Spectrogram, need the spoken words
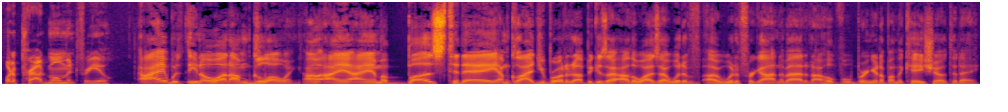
What a proud moment for you. I was, you know what? I'm glowing. I, I, I am a buzz today. I'm glad you brought it up because I, otherwise I would have I would have forgotten about it. I hope we'll bring it up on the K show today.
